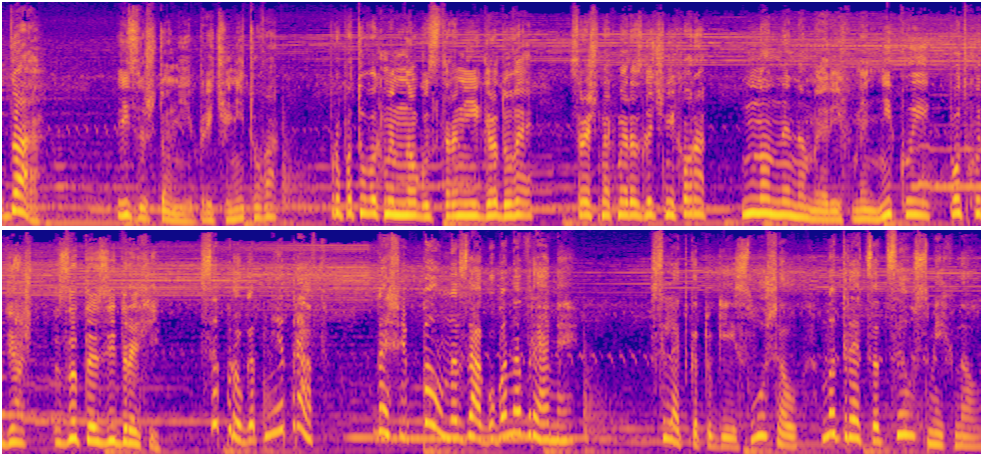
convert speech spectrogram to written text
Да. И защо ни причини това? Пропътувахме много страни и градове, срещнахме различни хора, но не намерихме никой подходящ за тези дрехи. Съпругът ми е прав. Беше пълна загуба на време. След като ги изслушал, мъдрецът се усмихнал.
